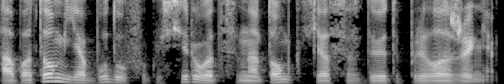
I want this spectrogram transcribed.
а потом я буду фокусироваться на том, как я создаю это приложение.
